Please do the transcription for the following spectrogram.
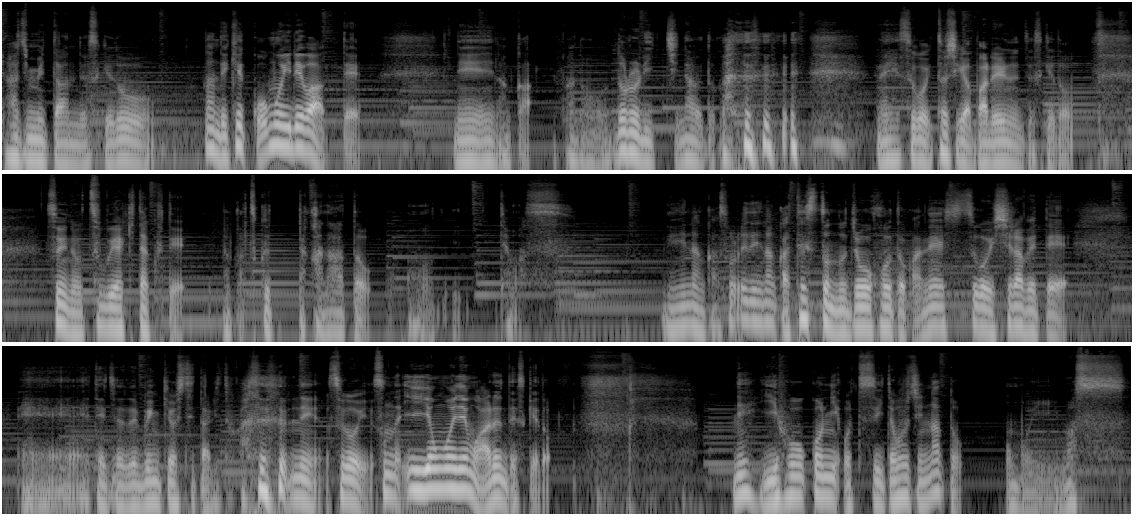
始めたんですけど、なんで結構思い入れはあって、ね、なんか、あの、ドロリッチナウとか ね、すごい年がバレるんですけど、そういうのをつぶやきたくて、なんか作ったかなと思ってます。ね、なんかそれでなんかテストの情報とかね、すごい調べて、えー、徹夜で勉強してたりとか ね、すごい、そんないい思い出もあるんですけど、ね、いい方向に落ち着いてほしいなと思います。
